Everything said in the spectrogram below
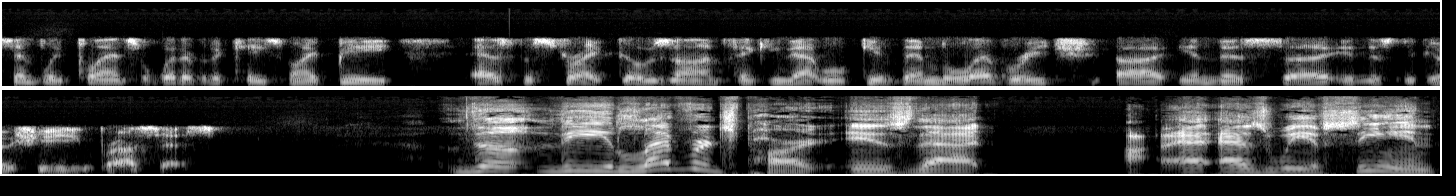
assembly plants, or whatever the case might be, as the strike goes on, thinking that will give them leverage uh, in this uh, in this negotiating process. The the leverage part is that, uh, as we have seen,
